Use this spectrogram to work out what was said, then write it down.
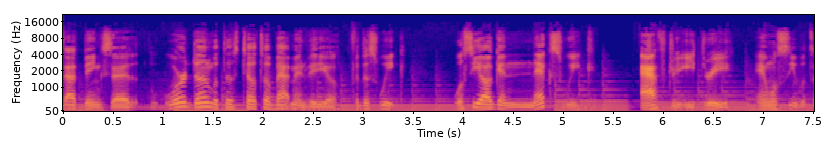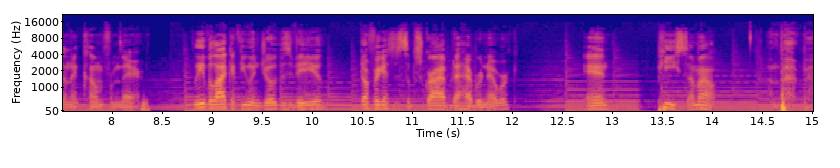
that being said, we're done with this Telltale Batman video for this week. We'll see y'all again next week after E3, and we'll see what's gonna come from there. Leave a like if you enjoyed this video. Don't forget to subscribe to Hybrid Network. And peace, I'm out. I'm Batman.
